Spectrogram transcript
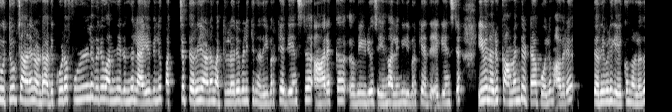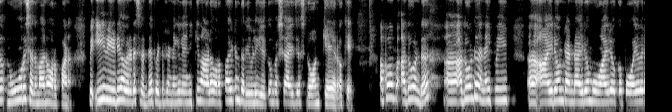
യൂട്യൂബ് ചാനൽ ഉണ്ട് അതിൽ കൂടെ ഫുൾ ഇവർ വന്നിരുന്ന് ലൈവിൽ പച്ച തെറിയാണ് മറ്റുള്ളവരെ വിളിക്കുന്നത്. ഇവർക്ക് എഗെയിൻസ്റ്റ് ആരൊക്കെ വീഡിയോ ചെയ്യുന്നു അല്ലെങ്കിൽ ഇവർക്ക് എഗെയിൻസ്റ്റ് ഈവൻ ഒരു കമന്റ് ഇട്ടാൽ പോലും അവർ തെറിവിളി കേൾക്കുന്നുള്ളത് നൂറ് ശതമാനം ഉറപ്പാണ്. ഇപ്പൊ ഈ വീഡിയോ അവരുടെ ശ്രദ്ധയിൽപ്പെട്ടിട്ടുണ്ടെങ്കിൽ എനിക്ക് നാളെ ഉറപ്പായിട്ടും തെറിവിളി കേൾക്കും. പക്ഷെ I just don't care okay അപ്പോൾ അതുകൊണ്ട് അതുകൊണ്ട് തന്നെ ഇപ്പൊ ഈ ആയിരവും രണ്ടായിരവും മൂവായിരവും ഒക്കെ പോയവർ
